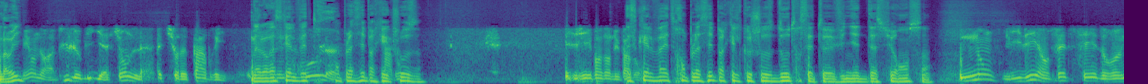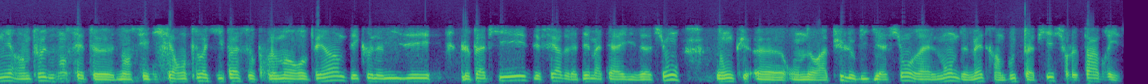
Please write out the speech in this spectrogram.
bah oui. mais on n'aura plus l'obligation de la mettre sur le pare-brise. Alors est-ce qu'elle va être remplacée par quelque chose? J'ai pas entendu. Est-ce qu'elle va être remplacée par quelque chose d'autre cette euh, vignette d'assurance? Non, l'idée en fait c'est de revenir un peu dans cette euh, dans ces différentes lois qui passent au Parlement européen, d'économiser le papier, de faire de la dématérialisation. Donc euh, on n'aura plus l'obligation réellement de mettre un bout de papier sur le pare-brise.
